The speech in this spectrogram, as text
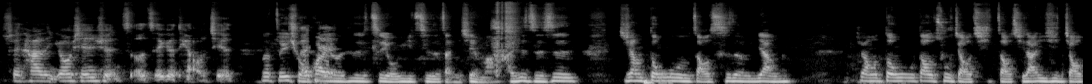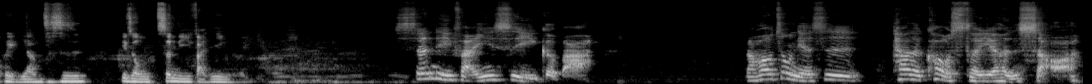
所以他的优先选择这个条件。那追求快乐是自由意志的展现吗？还是只是就像动物找吃的一样？就像动物到处找其找其他异性交配一样，只是一种生理反应而已。生理反应是一个吧，然后重点是它的 cost 也很少啊，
